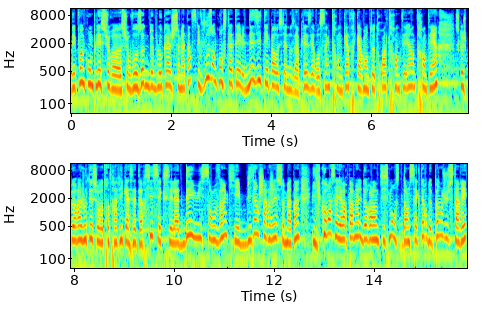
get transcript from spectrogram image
des points complets sur, sur vos zones de blocage ce matin. Si vous en constatez, n'hésitez pas aussi à nous appeler 05 34 43 31 31. Ce que je peux rajouter sur votre trafic à cette heure-ci, c'est que c'est la D820 qui est bien chargée ce matin. Il commence à y avoir pas mal de ralentissements dans le secteur de Pain-Justaré.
